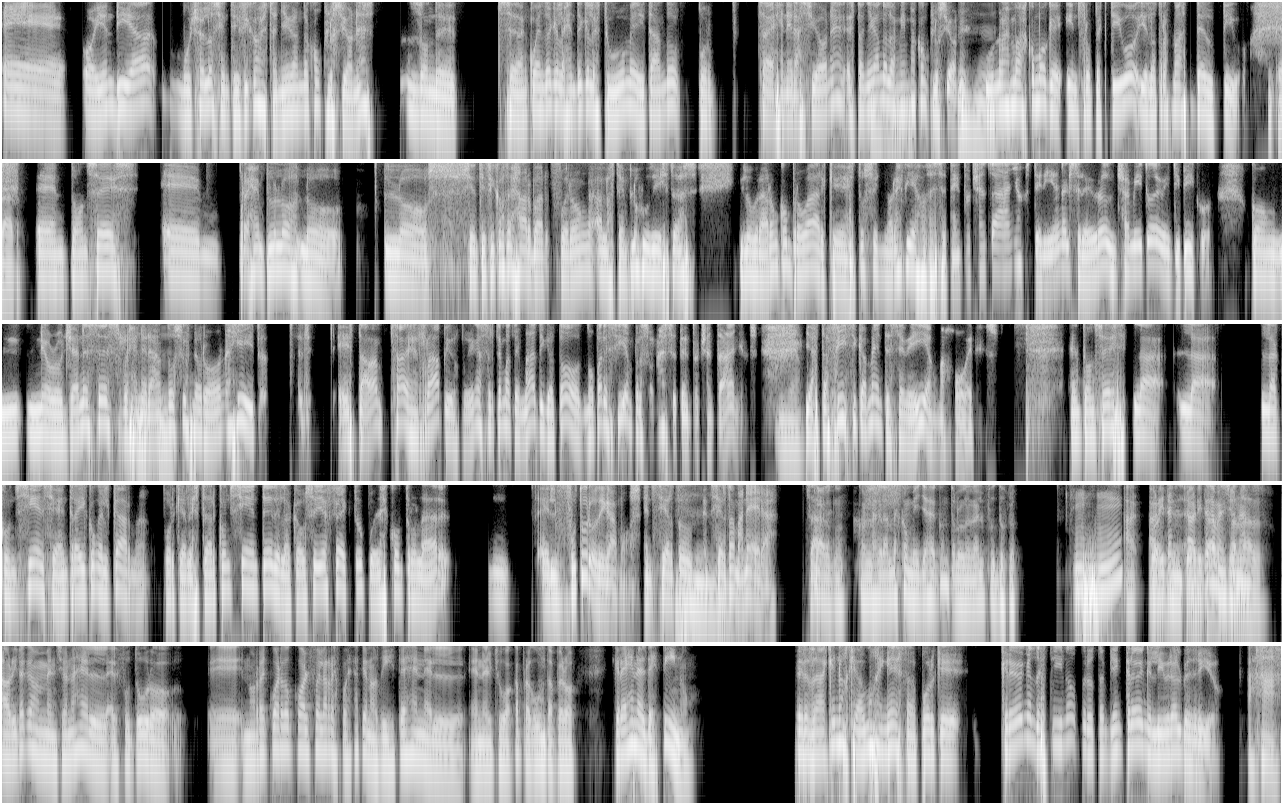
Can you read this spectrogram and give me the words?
Eh, hoy en día, muchos de los científicos están llegando a conclusiones donde se dan cuenta que la gente que lo estuvo meditando por ¿sabes? generaciones están llegando a las mismas conclusiones. Uno es más como que introspectivo y el otro es más deductivo. Claro. Entonces, eh, por ejemplo, los, los, los científicos de Harvard fueron a los templos budistas y lograron comprobar que estos señores viejos de 70, 80 años tenían el cerebro de un chamito de 20 y pico, con n- neurogenesis regenerando sus neuronas y estaban, ¿sabes?, rápidos, podían hacerte matemática, todo, no parecían personas de 70, 80 años y hasta físicamente se veían más jóvenes. Entonces, la, la, la conciencia entra ahí con el karma, porque al estar consciente de la causa y efecto, puedes controlar mm, el futuro, digamos, en, cierto, en cierta manera. ¿sabes? Claro, con, con las grandes comillas de controlar el futuro. A- Puedes ahorita, ahorita que mencionas. sanar. ahorita que me mencionas el, el futuro, eh, no recuerdo cuál fue la respuesta que nos diste en el, en el Chubaca Pregunta, pero ¿crees en el destino? ¿Verdad que nos quedamos en esa? Porque creo en el destino, pero también creo en el libre albedrío. Ajá.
